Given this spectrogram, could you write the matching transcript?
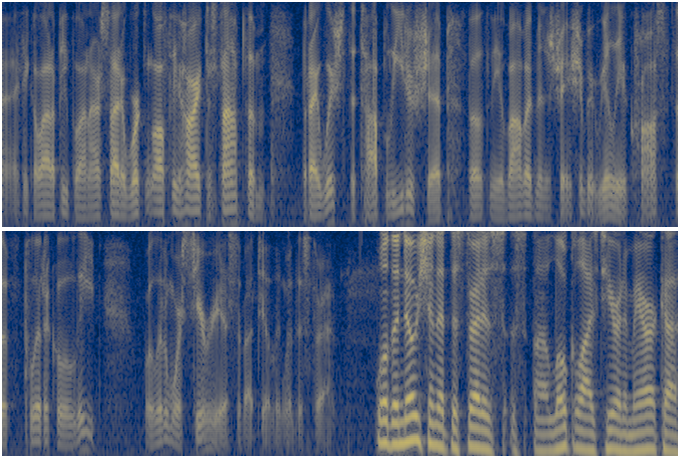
I, think a lot of people on our side are working awfully hard to stop them. But I wish the top leadership, both in the Obama administration, but really across the political elite, were a little more serious about dealing with this threat. Well, the notion that this threat is uh, localized here in America,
